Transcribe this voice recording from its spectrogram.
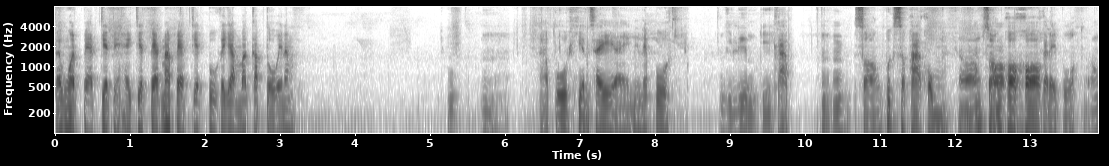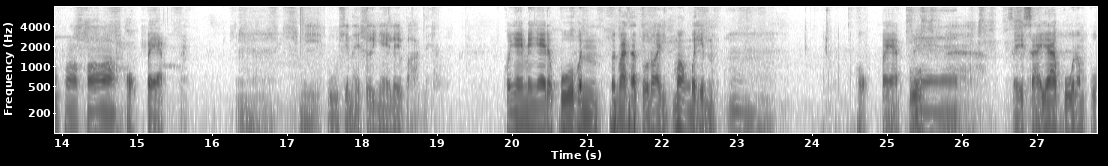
แต่งวดแปดเจ็ดเนี่ยให้เจ็ดแปดมาแปดเจ็ดปูกระยำมากลับตัวไว้นำอ่าปูเขียนใส่ไอ้นี่นะปูอย่าลืมทีครับสองพฤษภาคมสองสองพอคอก็ได้ปูสองพอคอหกแปดนี่ปูเขียนให้ตัวใหญ่เลยบาทเนี่ยพอใหญ่ไม่ใหญ่ดอกปูเพิ่นเพิ่นว่าถ้าตัวน้อยมองไม่เห็นหกแปดปูแปดใส่สายยาปูน้ำปู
